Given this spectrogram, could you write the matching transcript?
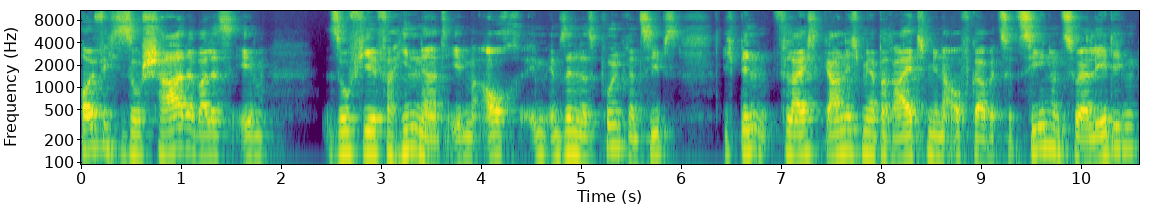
häufig so schade, weil es eben so viel verhindert, eben auch im, im Sinne des Pull-Prinzips. Ich bin vielleicht gar nicht mehr bereit, mir eine Aufgabe zu ziehen und zu erledigen,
